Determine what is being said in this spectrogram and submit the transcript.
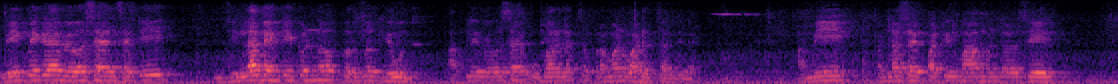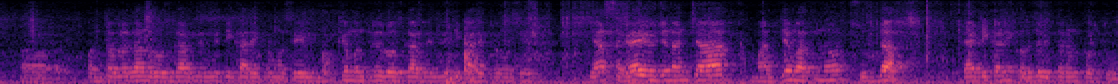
वेगवेगळ्या व्यवसायांसाठी जिल्हा बँकेकडनं कर्ज घेऊन आपले व्यवसाय उभारण्याचं प्रमाण वाढत चाललेलं आहे. आम्ही अण्णासाहेब पाटील महामंडळ असेल पंतप्रधान रोजगार निर्मिती कार्यक्रम असेल मुख्यमंत्री रोजगार निर्मिती कार्यक्रम असेल या सगळ्या योजनांच्या माध्यमातून सुद्धा त्या ठिकाणी कर्ज वितरण करतो.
